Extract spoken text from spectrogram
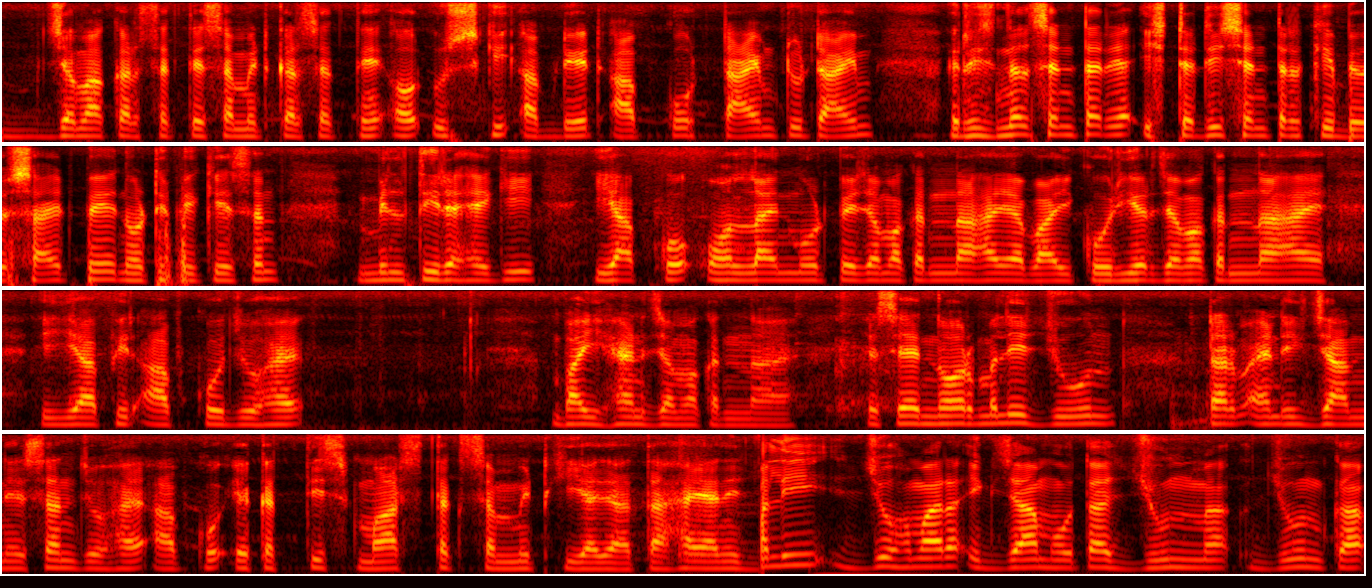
जमा कर सकते हैं सबमिट कर सकते हैं और उसकी अपडेट आपको time to time regional centre या स्टडी सेंटर की वेबसाइट पे नोटिफिकेशन मिलती रहेगी। या आपको ऑनलाइन मोड पे जमा करना है या बाई कोरियर जमा करना है या फिर आपको जो है बाई हैंड जमा करना है। जैसे normally June term end examination जो है आपको 31 मार्च तक सबमिट किया जाता है। यानी नॉर्मली जो हमारा एग्ज़ाम होता है, जून में, जून का,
